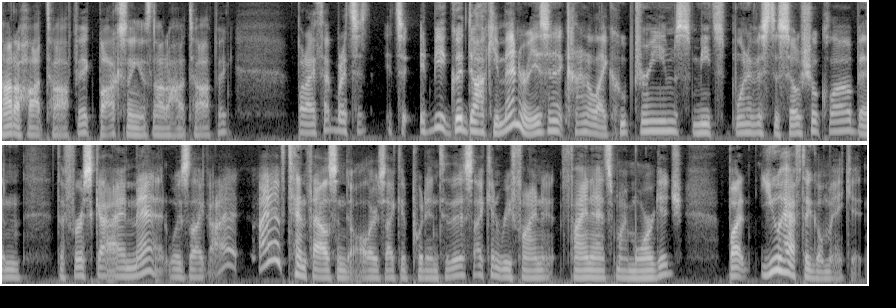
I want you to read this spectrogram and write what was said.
not a hot topic. Boxing is not a hot topic. But I thought, but it's it's it'd be a good documentary, isn't it? Kind of like Hoop Dreams meets Buena Vista Social Club, and the first guy I met was like, I I have ten thousand dollars I could put into this. I can refinance finance my mortgage, but you have to go make it.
